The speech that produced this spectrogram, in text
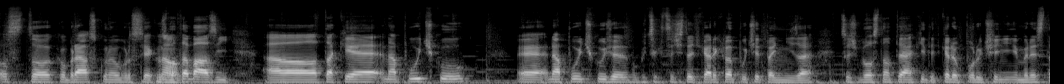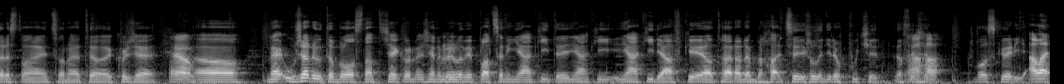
uh, stok obrázku nebo prostě jako no. Z databází, uh, tak je na půjčku, je na půjčku, že pokud si chceš teďka rychle půjčit peníze, což bylo snad nějaký teďka doporučení i ministerstva na něco, ne, to jakože, Jo. uh, ne úřadu to bylo snad, že, jako, že nebyly hmm. vyplaceny nějaký ty, nějaký, nějaký dávky a ta rada byla, ať si lidi dopůjčit, takže Aha. to bylo skvělý, ale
